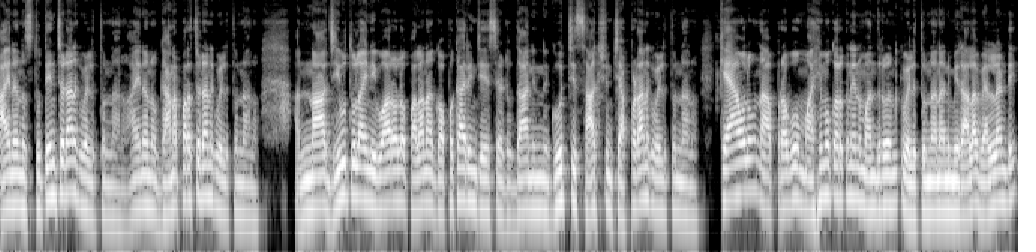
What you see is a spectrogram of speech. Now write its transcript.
ఆయనను స్తుతించడానికి వెళుతున్నాను ఆయనను గణపరచడానికి వెళుతున్నాను. నా జీవితంలో ఆయన ఈ వారంలో పలానా గొప్ప కార్యం చేశాడు దానిని గూర్చి సాక్ష్యం చెప్పడానికి వెళుతున్నాను. కేవలం నా ప్రభు మహిమ కొరకు నేను మందిరానికి వెళుతున్నానని మీరు అలా వెళ్ళండి.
